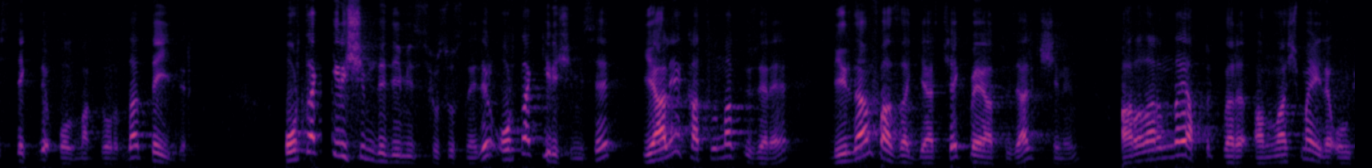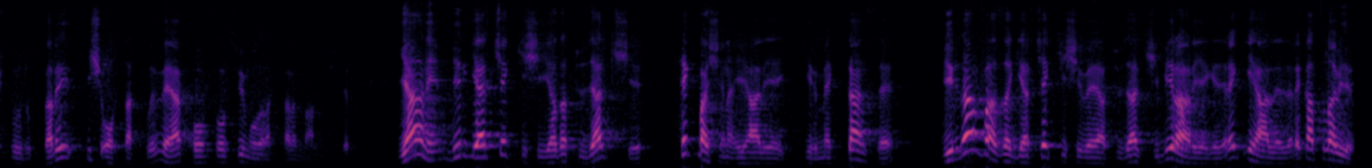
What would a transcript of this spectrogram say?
istekli olmak zorunda değildir. Ortak girişim dediğimiz husus nedir? Ortak girişim ise ihaleye katılmak üzere birden fazla gerçek veya tüzel kişinin aralarında yaptıkları anlaşma ile oluşturdukları iş ortaklığı veya konsorsiyum olarak tanımlanmıştır. Yani bir gerçek kişi ya da tüzel kişi tek başına ihaleye girmektense birden fazla gerçek kişi veya tüzel kişi bir araya gelerek ihalelere katılabilir.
